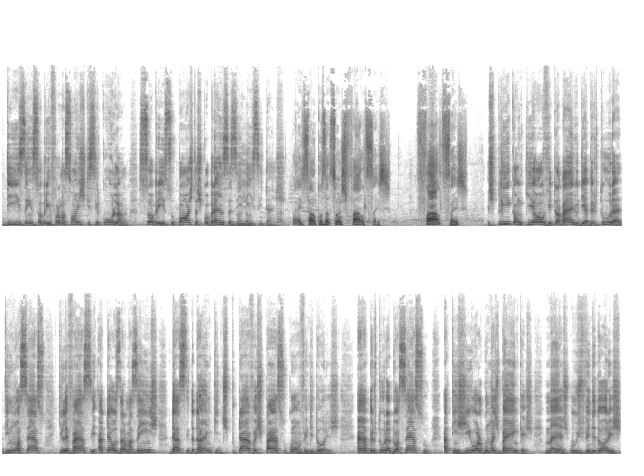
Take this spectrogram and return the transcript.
dizem sobre informações que circulam sobre supostas cobranças ilícitas. Pai, são acusações falsas. Falsas explicam que houve trabalho de abertura de um acesso que levasse até os armazéns da cidadã que disputava espaço com vendedores. A abertura do acesso atingiu algumas bancas, mas os vendedores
